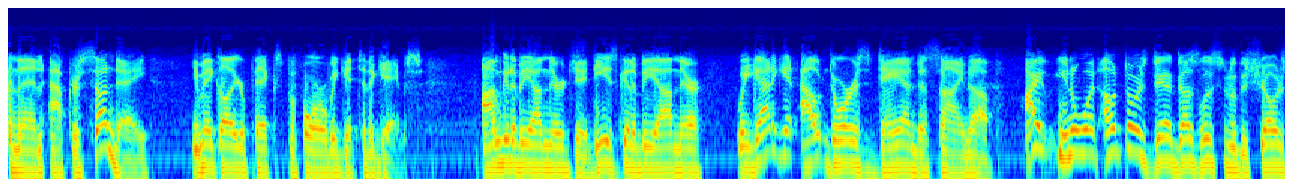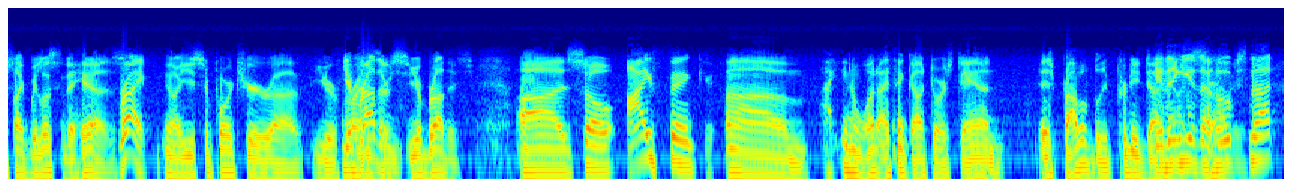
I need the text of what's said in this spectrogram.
and then after Sunday, you make all your picks before we get to the games. I'm going to be on there. JD's going to be on there. We got to get Outdoors Dan to sign up. I, you know what? Outdoors Dan does listen to the show just like we listen to his. Right. You know, you support your uh, your Your brothers. your brothers. Uh, so I think, um, I- you know what? I think Outdoors Dan is probably pretty done. you think he's a hoops nut?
